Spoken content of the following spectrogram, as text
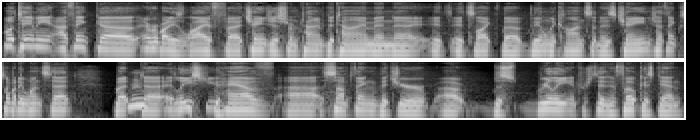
Well, Tammy, I think uh, everybody's life uh, changes from time to time, and uh, it's it's like the the only constant is change. I think somebody once said, but Mhm. uh, at least you have uh, something that you're uh, just really interested and focused in,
